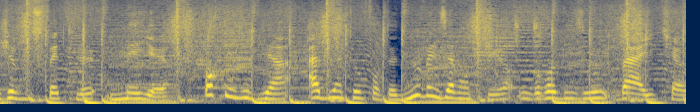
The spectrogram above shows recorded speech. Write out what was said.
je vous souhaite le meilleur. Portez-vous bien, à bientôt pour de nouvelles aventures. Gros bisous, bye, ciao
